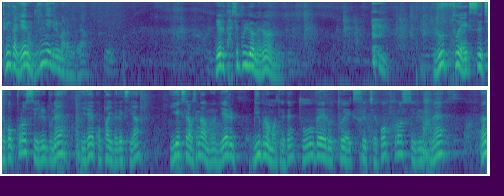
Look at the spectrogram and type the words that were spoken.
그러니까 얘는 무슨 얘기를 말하는 거야 얘를 다시 풀려면은 루트 x 제곱 플러스 1분의 1에 곱하기 몇 x야? 2x라고 생각하면 얘를 미분하면 어떻게 돼? 2배 루트 x 제곱 플러스 1분의 어?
